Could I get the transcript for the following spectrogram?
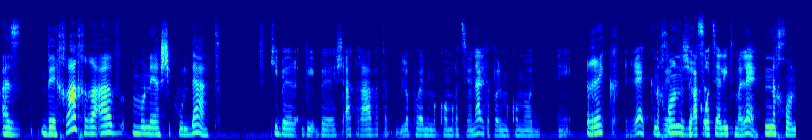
אז בהכרח רעב מונע שיקול דעת. כי ב, ב, בשעת רעב אתה לא פועל ממקום רציונלי, אתה פועל ממקום מאוד... אה, ריק. ריק, נכון. ושרק וצ... רוצה להתמלא. נכון.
